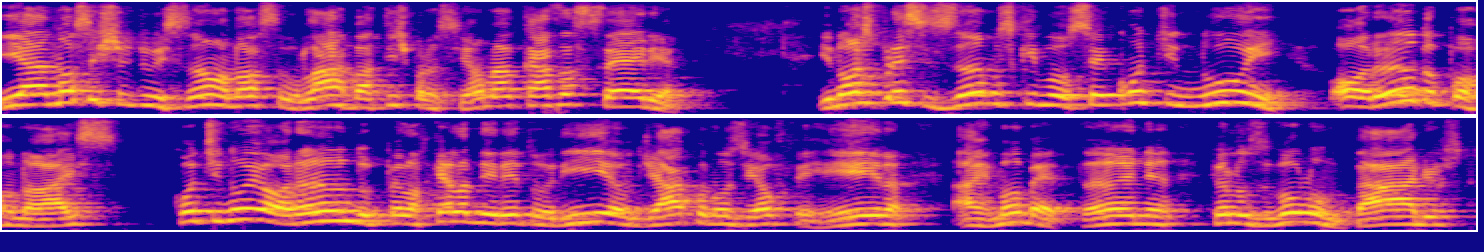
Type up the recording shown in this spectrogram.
E a nossa instituição, o nosso Lar Batista para Ancião, é uma casa séria. E nós precisamos que você continue orando por nós, Continue orando pelaquela diretoria, o diácono Osiel Ferreira, a irmã Betânia, pelos voluntários.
